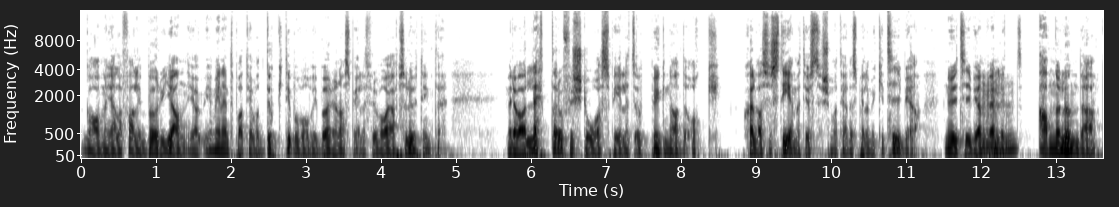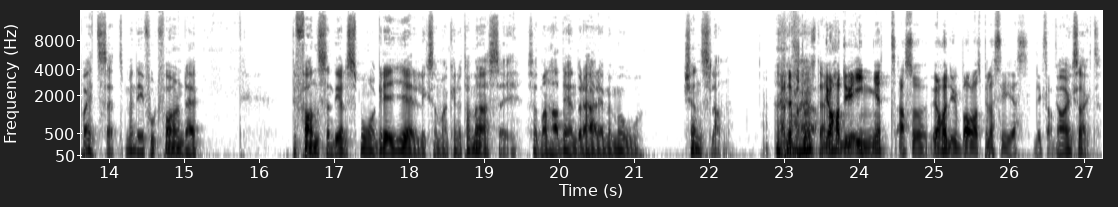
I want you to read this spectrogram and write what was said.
gav mig i alla fall i början. Jag, jag menar inte på att jag var duktig på vad i början av spelet för det var jag absolut inte. Men det var lättare att förstå spelets uppbyggnad och själva systemet just eftersom att jag hade spelat mycket Tibia. Nu är Tibia Mm. väldigt annorlunda på ett sätt men det är fortfarande det fanns en del små grejer liksom man kunde ta med sig. Så att man hade ändå det här MMO-känslan. Ja det Ja, förstår jag det. Jag hade ju inget, alltså jag hade ju bara spelat CS liksom Ja, exakt.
